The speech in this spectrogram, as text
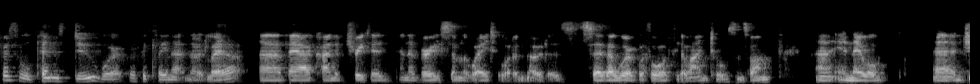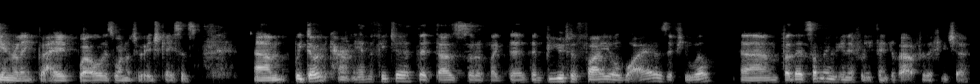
first of all, pins do work with the cleanup node layout. Uh, they are kind of treated in a very similar way to what a node is. So they'll work with all of the align tools and so on, uh, and they will uh, generally behave well as one or two edge cases. Um, we don't currently have a feature that does sort of like the, the beautify your wires, if you will, um, but that's something we can definitely think about for the future.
